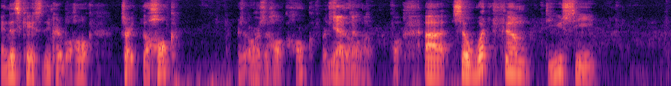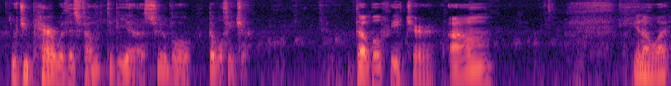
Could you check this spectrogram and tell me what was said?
In this case, The Incredible Hulk. Sorry, The Hulk. Or is it, or is it Hulk? Hulk? Or just Yeah, The The Hulk? Hulk. Uh, so, what film do you see would you pair with this film to be a, a suitable double feature? double feature. Um, you know what?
